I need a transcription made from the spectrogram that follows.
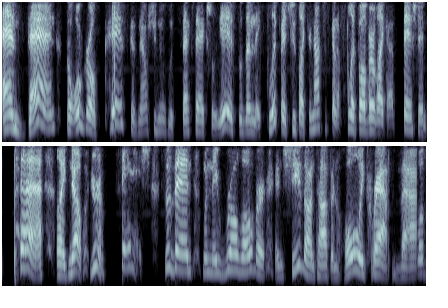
And then, the old girl's pissed because now she knows what sex actually is. So then they flip it. She's like, you're not just gonna flip over like a fish and pah. like, no, you're gonna finish. So then when they roll over and she's on top, and holy crap, that was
